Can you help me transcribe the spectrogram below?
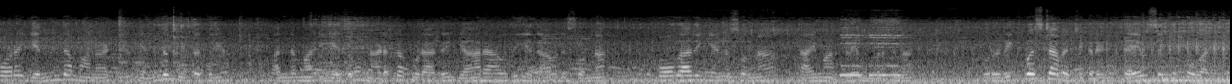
போகிற எந்த மாநாட்டிலும் எந்த கூட்டத்திலையும் அந்த மாதிரி எதுவும் நடக்கக்கூடாது. யாராவது ஏதாவது சொன்னால் போகாதீங்கன்னு சொன்னால் தாய்மார்களே உங்களுக்கு நான் ஒரு ரிக்வெஸ்ட்டாக வச்சுக்கிறேன். தயவு செஞ்சு போகாதீங்க.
